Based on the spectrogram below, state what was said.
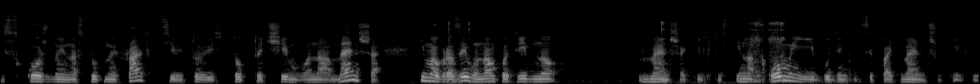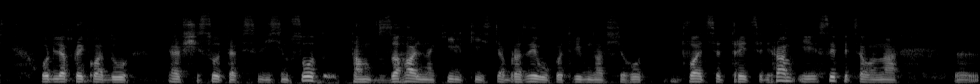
із кожною наступною фракцією, тобто чим вона менша, тим абразиву нам потрібно менша кількість. І на скло ми її будемо підсипати меншу кількість. От для прикладу F600, F800, там загальна кількість абразиву потрібна всього 20-30 грам, і сипеться вона е,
